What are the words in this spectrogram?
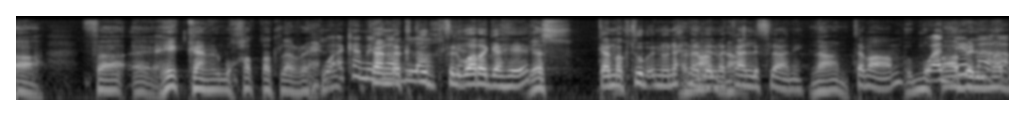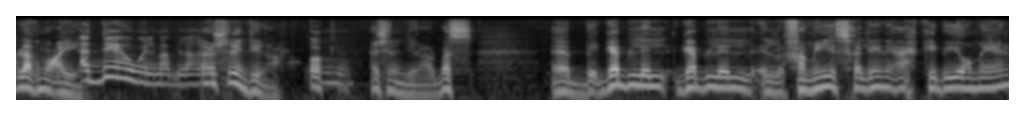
آه فهيك كان المخطط للرحلة. كان مكتوب في الورقة هيك؟ yes. كان مكتوب إنه نحن نعم بالمكان نعم. الفلاني. نعم. تمام. مقابل مبلغ معين. قد إيه هو المبلغ؟ 20 دينار. okay. 20 دينار. بس آه، قبل ال- قبل ال- الخميس خليني أحكي بيومين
